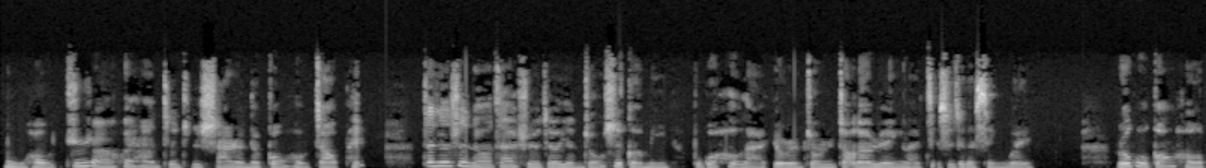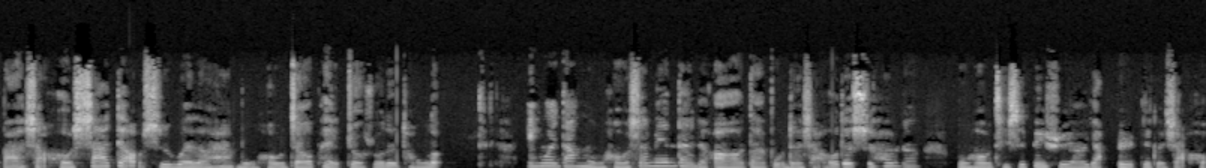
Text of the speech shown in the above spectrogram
母猴居然会和这只杀人的公猴交配。这件事呢，在学者眼中是个谜。不过后来有人终于找到原因来解释这个行为。如果公猴把小猴杀掉是为了和母猴交配，就说得通了。因为当母猴身边带着嗷嗷待哺的小猴的时候呢，母猴其实必须要养育这个小猴，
